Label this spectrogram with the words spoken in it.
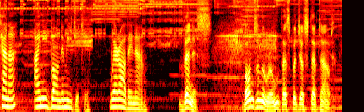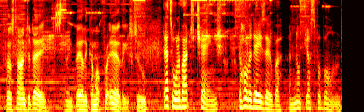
Tanner, I need Bond immediately. Where are they now? Venice. Bond's in the room. Vesper just stepped out. First time today. They barely come up for air, these two. That's all about to change. The holiday's over, and not just for Bond.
